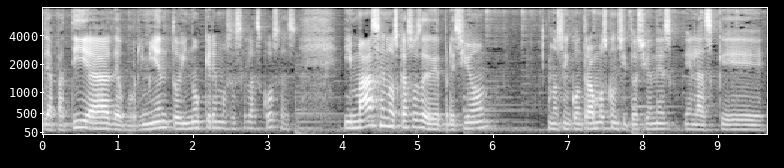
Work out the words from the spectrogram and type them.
de apatía, de aburrimiento y no queremos hacer las cosas. Y más en los casos de depresión nos encontramos con situaciones en las que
